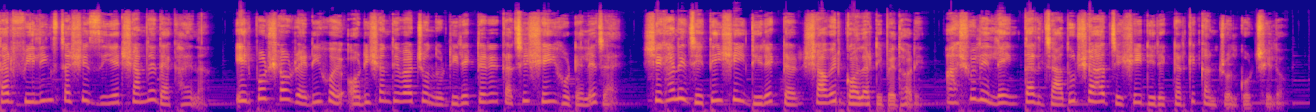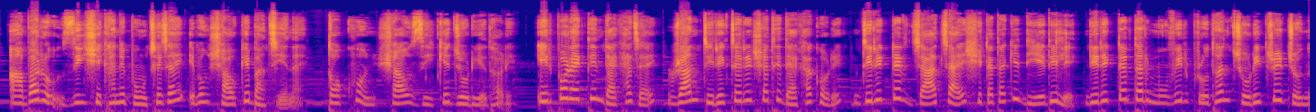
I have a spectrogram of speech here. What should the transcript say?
তার ফিলিংসটা সে জিয়ের সামনে দেখায় না। এরপর শাও রেডি হয়ে অডিশন দেওয়ার জন্য ডিরেক্টরের কাছে সেই হোটেলে যায়। সেখানে যেতেই সেই ডিরেক্টর শাওয়ের গলা টিপে ধরে। আসলে লেং তার জাদুর সাহায্যে সেই ডিরেক্টরকে কন্ট্রোল করছিল। আবারও জি সেখানে পৌঁছে যায় এবং শাওকে বাঁচিয়ে নেয়। তখন শাও জিকে জড়িয়ে ধরে। এরপর একদিন দেখা যায়, রান ডিরেক্টরের সাথে দেখা করে ডিরেক্টর যা চায় সেটা তাকে দিয়ে দিলে ডিরেক্টর তার মুভির প্রধান চরিত্রের জন্য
